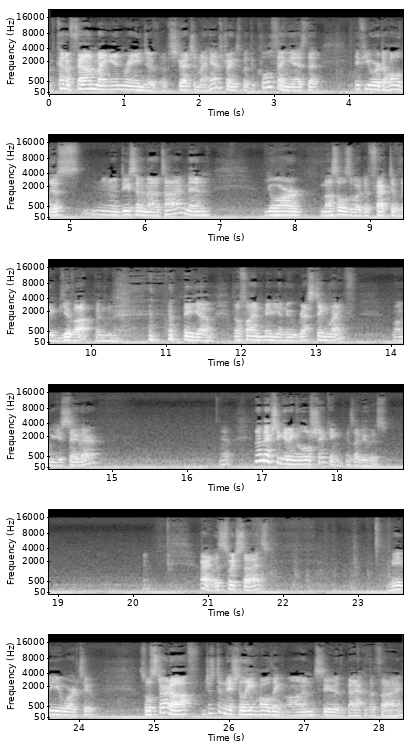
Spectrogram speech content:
I've kind of found my end range of, of stretching my hamstrings. But the cool thing is that if you were to hold this, you know, a decent amount of time, then your muscles would effectively give up, and they um, they'll find maybe a new resting length. The longer you stay there. Yeah, and I'm actually getting a little shaking as I do this. All right, let's switch sides. Maybe you were too. So we'll start off just initially holding on to the back of the thigh.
